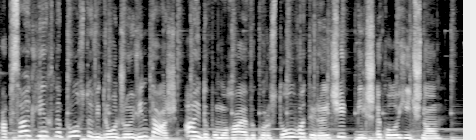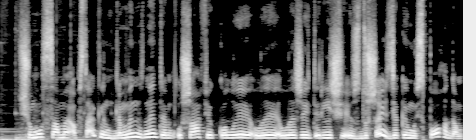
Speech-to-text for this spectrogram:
Апсайклінг не просто відроджує вінтаж, а й допомагає використовувати речі більш екологічно. Чому саме апсайклінг? Для мене, знаєте, у шафі, коли лежить річ з душею, з якимось спогадом,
